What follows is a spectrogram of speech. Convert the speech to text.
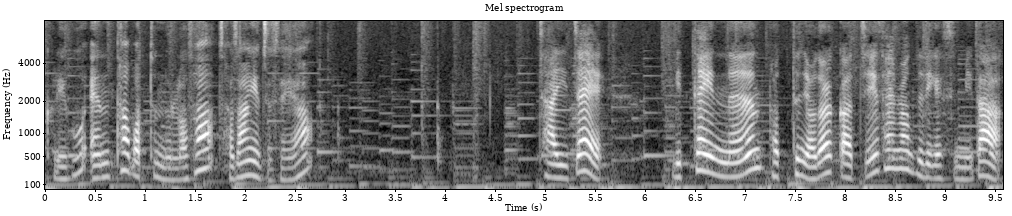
그리고 엔터 버튼 눌러서 저장해 주세요. 자 이제 밑에 있는 버튼 8가지 설명드리겠습니다.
